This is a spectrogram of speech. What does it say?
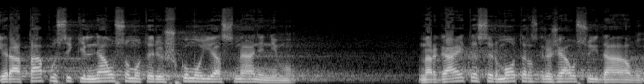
yra tapusi kilniausio moteriškumo į asmeninimu, mergaitės ir moters gražiausių idealų.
